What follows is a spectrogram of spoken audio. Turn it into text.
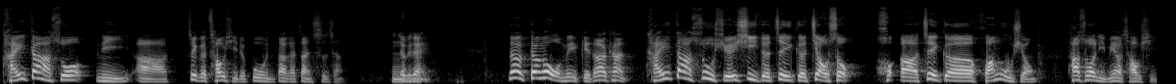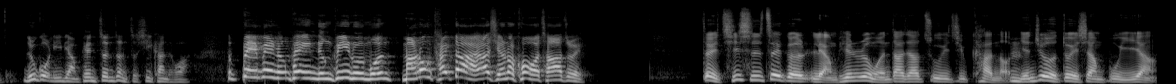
台大说你啊这个抄袭的部分大概占四成，对不对？那刚刚我们也给大家看台大数学系的这个教授，啊这个黄武雄，他说你没有抄袭。如果你两篇真正仔细看的话，那背背两篇两篇论文，马龙台大，而且那看我插嘴。对，其实这个两篇论文，大家注意去看哦，研究的对象不一样，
